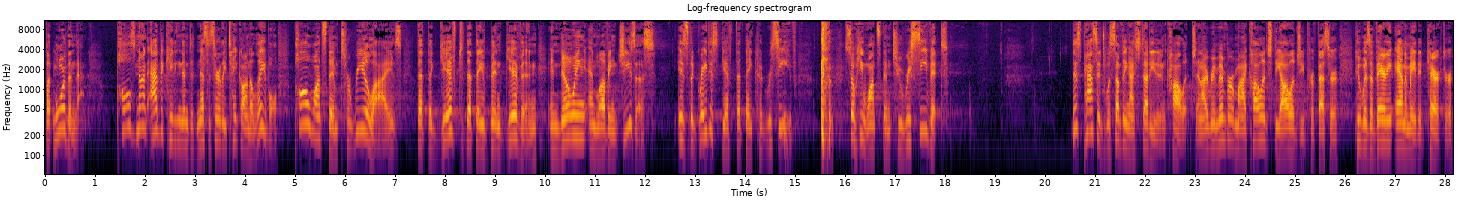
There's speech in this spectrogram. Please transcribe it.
But more than that, Paul's not advocating them to necessarily take on a label. Paul wants them to realize that the gift that they've been given in knowing and loving Jesus is the greatest gift that they could receive. so he wants them to receive it. This passage was something I studied in college, and I remember my college theology professor, who was a very animated character,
